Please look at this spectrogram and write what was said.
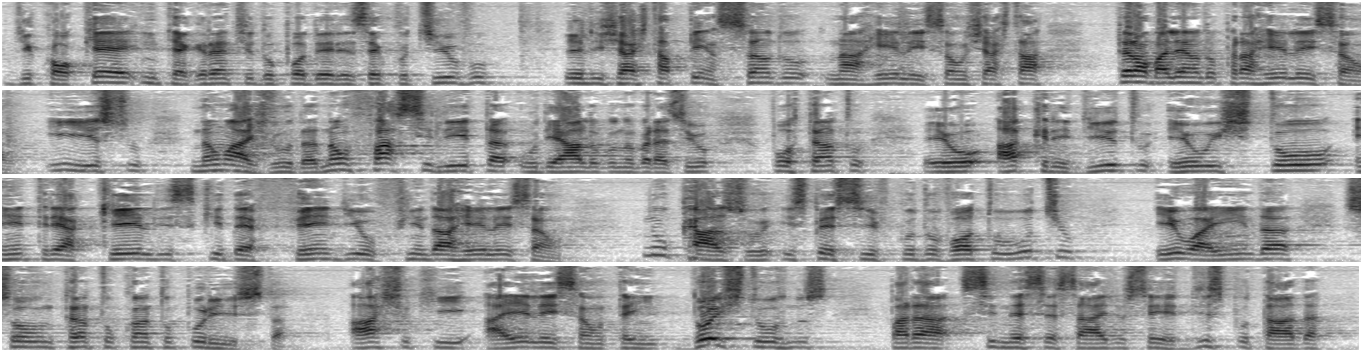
de qualquer integrante do Poder Executivo, ele já está pensando na reeleição, já está trabalhando para a reeleição. E isso não ajuda, não facilita o diálogo no Brasil. Portanto, eu acredito, eu estou entre aqueles que defendem o fim da reeleição. No caso específico do voto útil, eu ainda sou um tanto quanto purista. Acho que a eleição tem dois turnos para, se necessário, ser disputada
